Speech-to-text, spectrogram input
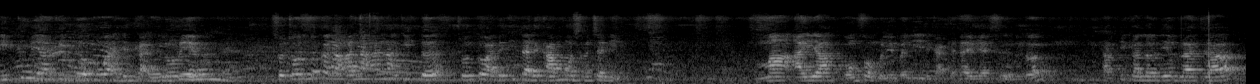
Itu yang kita buat dekat Gloria. So contoh kalau anak-anak kita, contoh ada kita ada kamus macam ni. Mak ayah confirm boleh beli dekat kedai biasa, betul? Tapi kalau dia belajar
